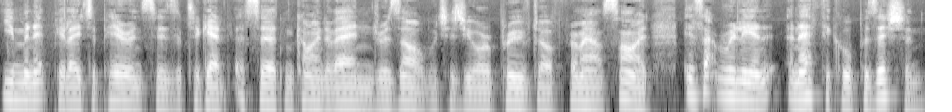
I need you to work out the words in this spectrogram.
you manipulate appearances to get a certain kind of end result, which is you're approved of from outside. Is that really an, an ethical position?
